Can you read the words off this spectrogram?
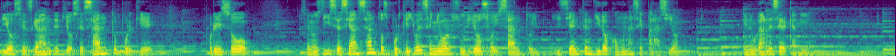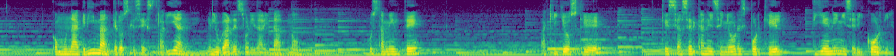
Dios es grande, Dios es santo, porque por eso se nos dice, sean santos porque yo el Señor su Dios soy santo y, se ha entendido como una separación en lugar de cercanía, como una grima ante los que se extravían en lugar de solidaridad, no. Justamente aquellos que, que se acercan al Señor es porque Él tiene misericordia.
